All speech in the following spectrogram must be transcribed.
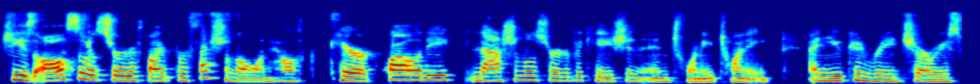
She is also a certified professional in healthcare quality, national certification in 2020. And you can read Sherri's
